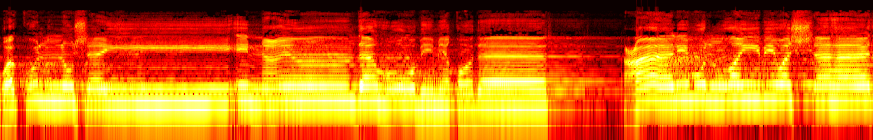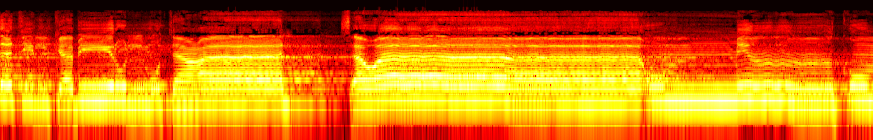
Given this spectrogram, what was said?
وكل شيء عنده بمقدار عالم الغيب والشهادة الكبير المتعال سواء منكم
